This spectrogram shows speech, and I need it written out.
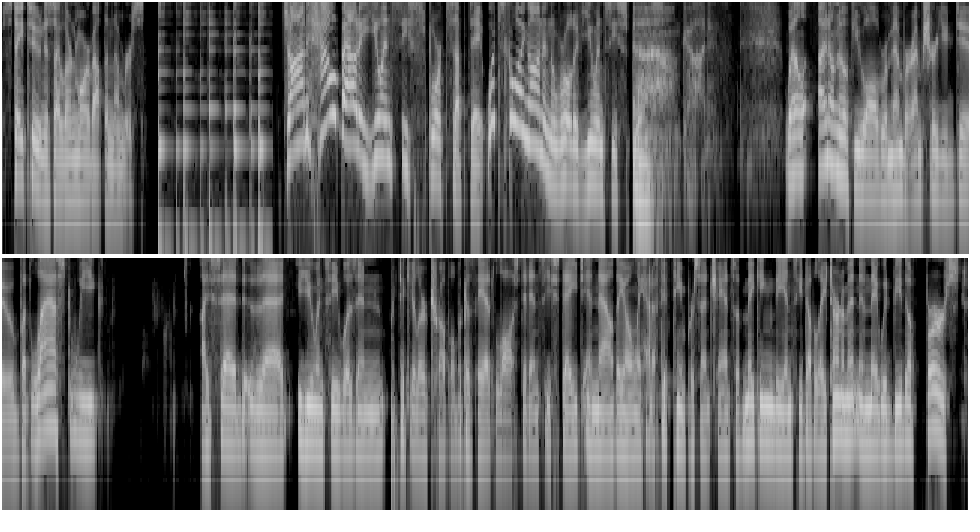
Stay tuned as I learn more about the numbers. John, how about a UNC sports update? What's going on in the world of UNC sports? Oh, God. Well, I don't know if you all remember. I'm sure you do. But last week, I said that UNC was in particular trouble because they had lost at NC State, and now they only had a 15% chance of making the NCAA tournament, and they would be the first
